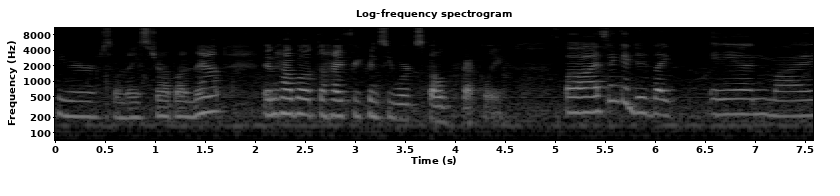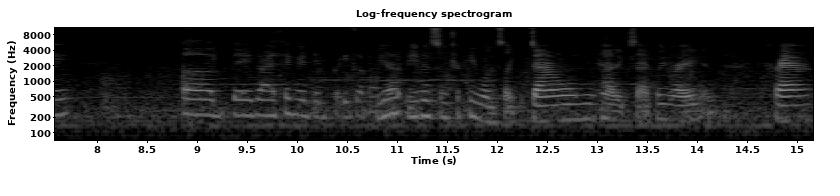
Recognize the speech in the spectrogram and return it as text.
here. So nice job on that. And how about the high frequency words spelled correctly? Uh, I think I did like and my. Uh, big. I think I did pretty good on Yeah, even some tricky ones like down, you had exactly right, and crack,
